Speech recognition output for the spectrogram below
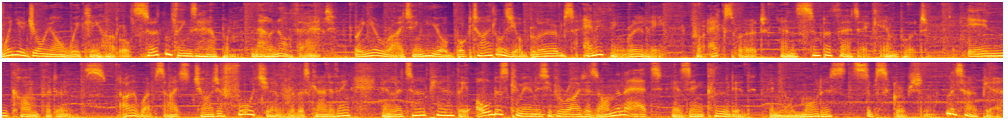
When you join our weekly huddle, certain things happen. No, not that. Bring your writing, your book titles, your blurbs, anything really, for expert and sympathetic input. In confidence. Other websites charge a fortune for this kind of thing. In Litopia, the oldest community for writers on the net, is included in your modest subscription. Litopia,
